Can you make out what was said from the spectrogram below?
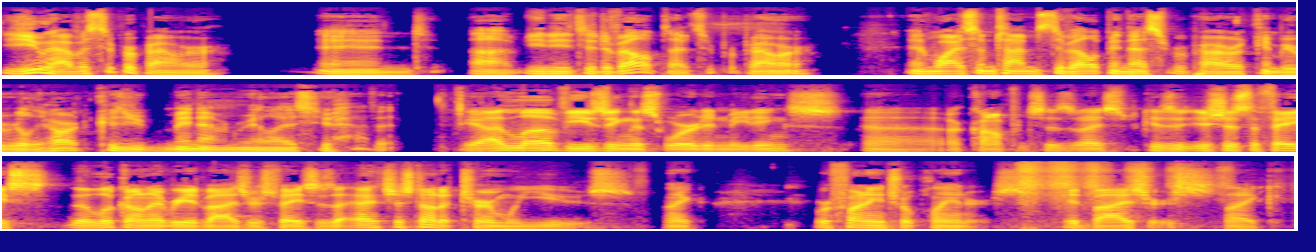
you have a superpower and uh, you need to develop that superpower and why sometimes developing that superpower can be really hard because you may not even realize you have it. Yeah, I love using this word in meetings uh, or conferences because it's just the face, the look on every advisor's face is it's just not a term we use. Like we're financial planners, advisors. Like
